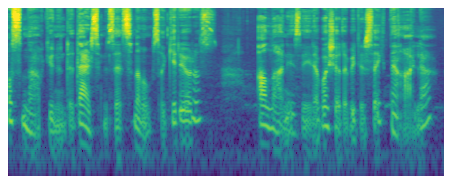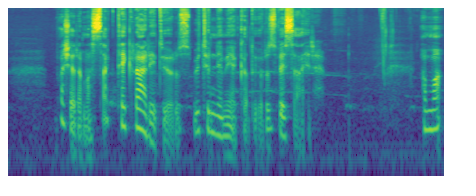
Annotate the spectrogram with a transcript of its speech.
O sınav gününde dersimize, sınavımıza giriyoruz. Allah'ın izniyle başarabilirsek ne ala. Başaramazsak tekrar ediyoruz, bütünlemeye kalıyoruz vesaire. Ama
